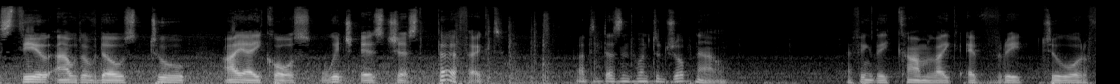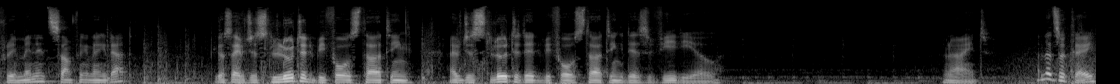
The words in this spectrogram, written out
steel out of those two AI cores which is just perfect. But it doesn't want to drop now. I think they come like every two or three minutes something like that. Because I've just looted before starting I've just looted it before starting this video. Right. And that's okay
